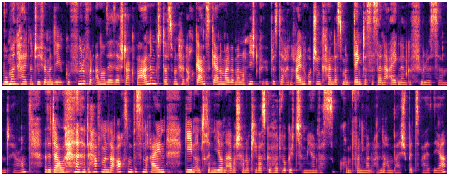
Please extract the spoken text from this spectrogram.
wo man halt natürlich, wenn man die Gefühle von anderen sehr, sehr stark wahrnimmt, dass man halt auch ganz gerne mal, wenn man noch nicht geübt ist, darin reinrutschen kann, dass man denkt, dass es seine eigenen Gefühle sind, ja. Also da darf man da auch so ein bisschen reingehen und trainieren und einfach schauen, okay, was gehört wirklich zu mir und was kommt von jemand anderem beispielsweise, ja.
